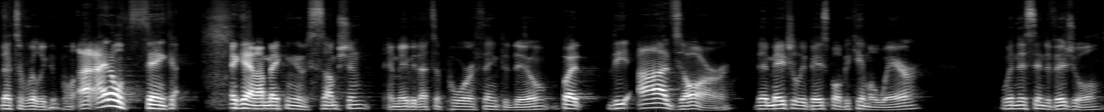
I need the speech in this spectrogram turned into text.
That's a really good point. I, I don't think, again, I'm making an assumption, and maybe that's a poor thing to do, but the odds are that Major League Baseball became aware when this individual,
